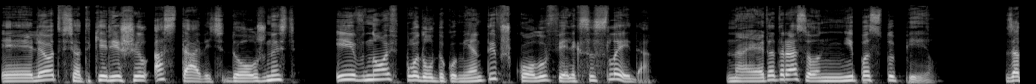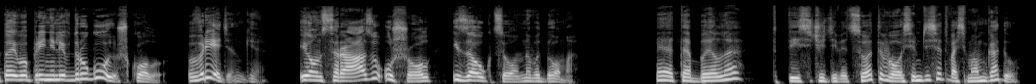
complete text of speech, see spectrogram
Эллиот все-таки решил оставить должность и вновь подал документы в школу Феликса Слейда. На этот раз он не поступил. Зато его приняли в другую школу, в Рединге, и он сразу ушел из аукционного дома. Это было в 1988 году.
